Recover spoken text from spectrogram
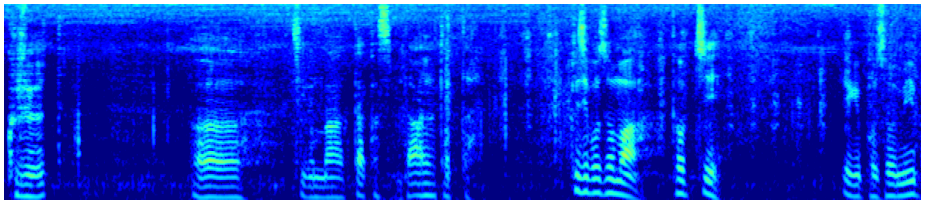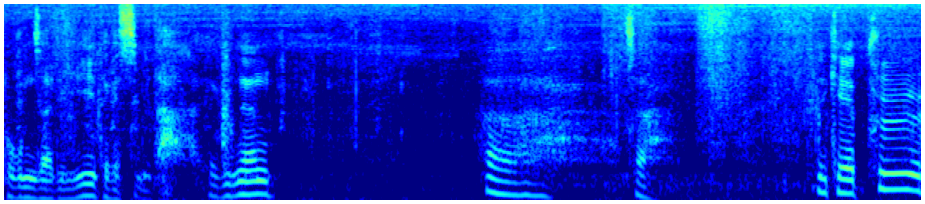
그릇 어, 지금 막 닦았습니다. 아유 덥다. 그지 보소마 덥지? 여기 보소미 보금자리 되겠습니다. 여기는 아, 자 이렇게 풀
